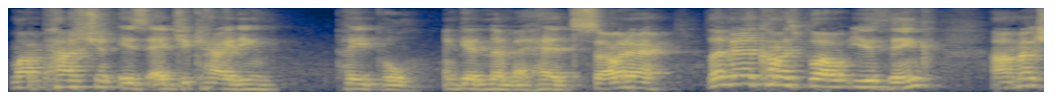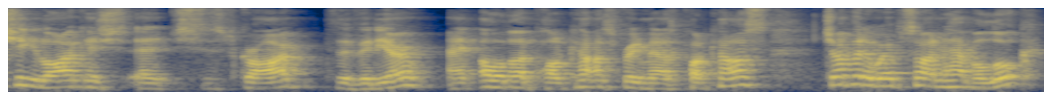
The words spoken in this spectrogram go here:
my passion is educating people and getting them ahead. So anyway, let me know in the comments below what you think. Um, make sure you like and, and subscribe to the video and all the podcasts, Freedom Hours podcast. Jump on the website and have a look.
